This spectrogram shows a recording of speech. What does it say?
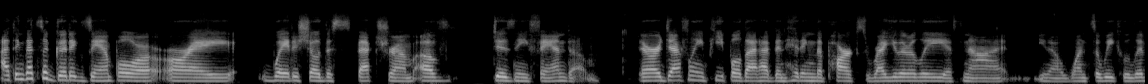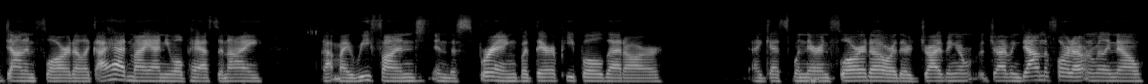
I think that's a good example or or a way to show the spectrum of Disney fandom. There are definitely people that have been hitting the parks regularly, if not, you know, once a week who live down in Florida. Like I had my annual pass and I got my refund in the spring, but there are people that are I guess when they're in Florida or they're driving driving down to Florida, I don't really know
